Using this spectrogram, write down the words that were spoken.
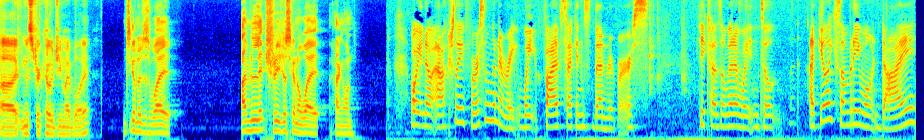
uh, Mr. Koji, my boy. I'm just gonna just wait. I'm literally just gonna wait. Hang on. Oh wait, no. Actually, first I'm gonna wait, wait five seconds, then reverse, because I'm gonna wait until I feel like somebody won't die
